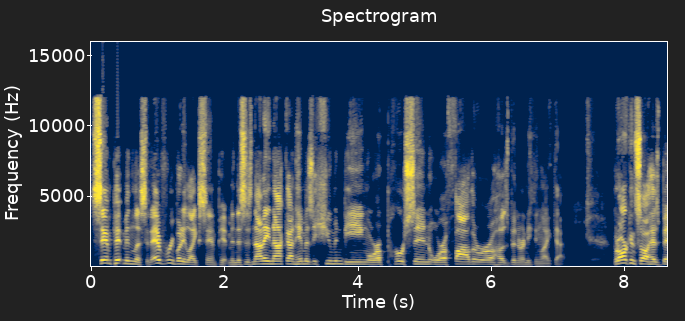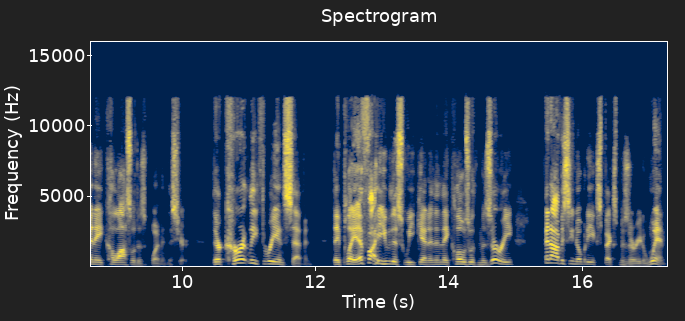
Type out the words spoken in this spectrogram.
Sam Pittman, listen, everybody likes Sam Pittman. This is not a knock on him as a human being or a person or a father or a husband or anything like that. But Arkansas has been a colossal disappointment this year. They're currently three and seven. They play FIU this weekend and then they close with Missouri. And obviously, nobody expects Missouri to win.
